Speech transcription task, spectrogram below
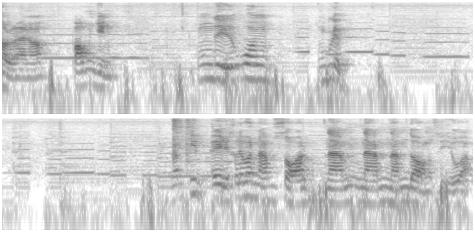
ล้งตลอดเลยเนาะเพราะจริงๆกุ้งดีทุกคนกุ้งดิบน้ำจิ้มเอ้ยเขาเรียกว่าน้ำซอสน้ำน้ำน้ำดองซีอิ๊วอะ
